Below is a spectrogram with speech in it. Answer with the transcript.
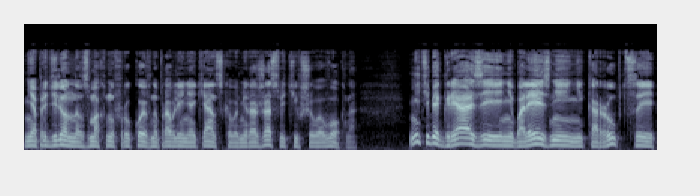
неопределенно взмахнув рукой в направлении океанского миража, светившего в окна. Ни тебе грязи, ни болезней, ни коррупции,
